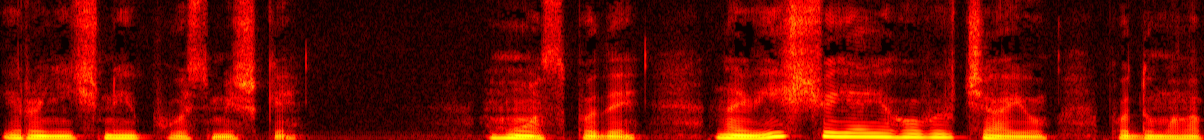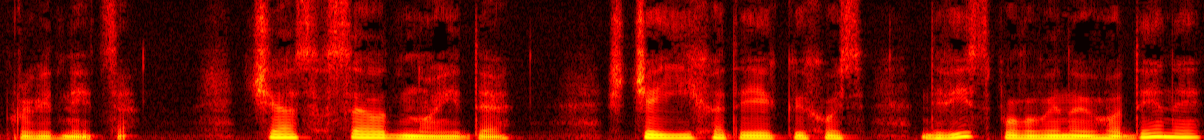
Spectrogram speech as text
іронічної посмішки. Господи, навіщо я його вивчаю? подумала провідниця. Час все одно йде ще їхати якихось дві з половиною години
